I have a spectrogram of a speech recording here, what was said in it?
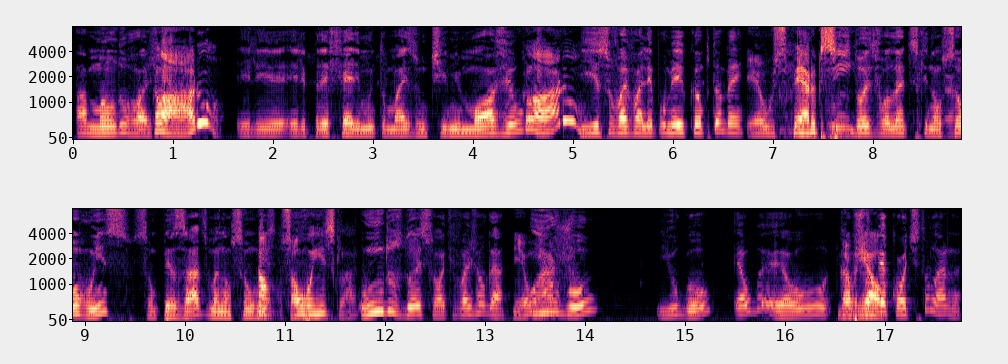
a mão do Roger. Claro, Ele, ele prefere muito mais um time móvel. claro. E isso vai valer pro meio campo também. Eu espero que Os sim. dois volantes que não são ruins, são pesados, mas não são Não, ruins. são ruins, claro. Um dos dois só que vai jogar. Eu e acho. o gol, e o gol é o, é o, Gabriel. é o titular, né?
